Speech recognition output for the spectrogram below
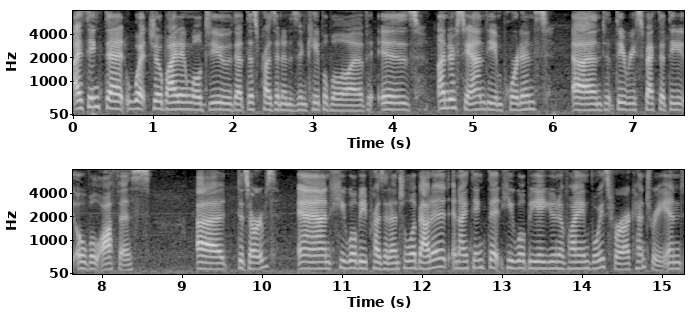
I think that what Joe Biden will do that this president is incapable of is understand the importance and the respect that the Oval Office uh, deserves. And he will be presidential about it. And I think that he will be a unifying voice for our country. And,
